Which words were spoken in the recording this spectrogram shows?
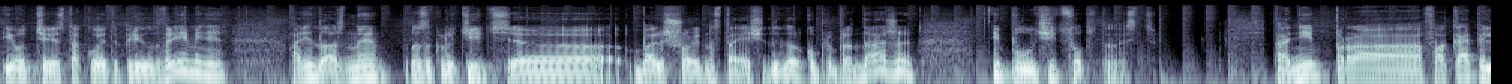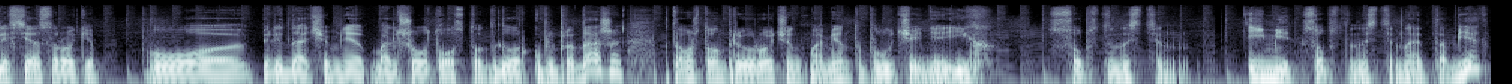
И вот через такой-то период времени они должны заключить э, большой настоящий договор купли-продажи и получить собственность. Они профокапили все сроки по передаче мне большого толстого договора купли-продажи, потому что он приурочен к моменту получения их собственности ими собственности на этот объект,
